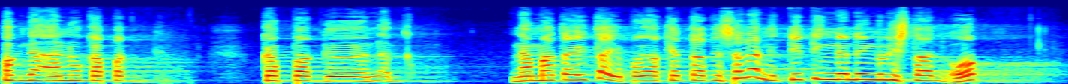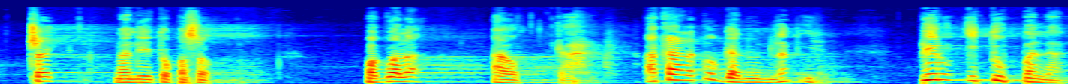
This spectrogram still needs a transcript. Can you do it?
pag naano, kapag, kapag uh, nag, namatay tayo, pag akit natin sa langit, titingnan na yung listahan, op, check, nandito pasok. Pag wala, out ka. Akala ko ganun lang eh. Pero ito pala,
